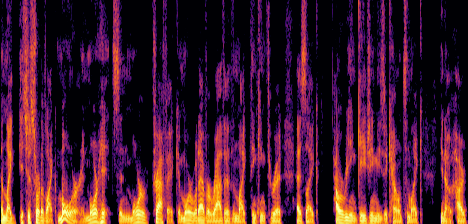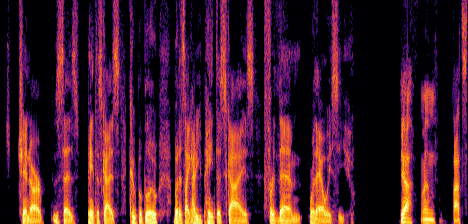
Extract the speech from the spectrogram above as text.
And like, it's just sort of like more and more hits and more traffic and more whatever, rather than like thinking through it as like, how are we engaging these accounts? And like, you know, our Chandar says, paint the skies Koopa blue, but it's like, how do you paint the skies for them where they always see you? Yeah. And that's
